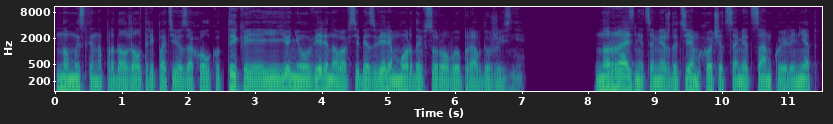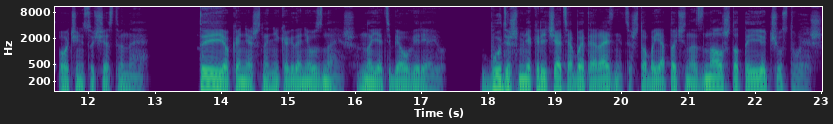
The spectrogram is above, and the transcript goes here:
Но мысленно продолжал трепать ее за холку, тыкая ее неуверенного в себе зверя мордой в суровую правду жизни. Но разница между тем, хочет самец самку или нет, очень существенная. Ты ее, конечно, никогда не узнаешь, но я тебя уверяю. Будешь мне кричать об этой разнице, чтобы я точно знал, что ты ее чувствуешь,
